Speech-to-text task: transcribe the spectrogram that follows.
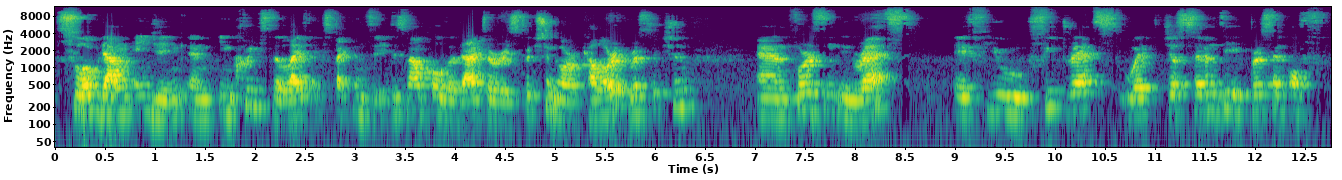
slow down aging and increase the life expectancy. It is now called the dietary restriction or caloric restriction. And for instance, in rats, if you feed rats with just 70% of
